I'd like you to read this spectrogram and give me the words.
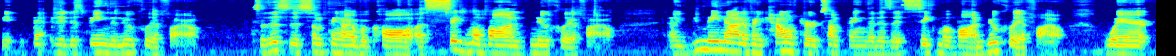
It, that it is being the nucleophile. So this is something I would call a sigma bond nucleophile. Uh, you may not have encountered something that is a sigma bond nucleophile, where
